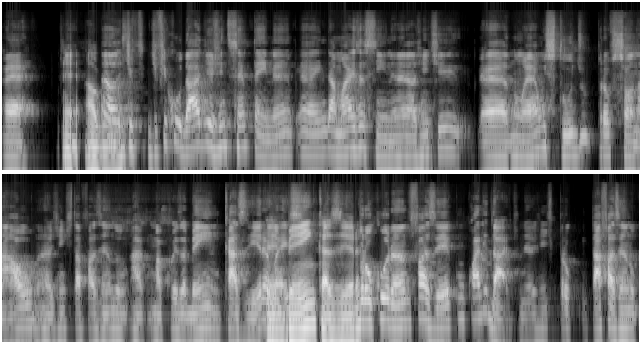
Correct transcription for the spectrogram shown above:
É. É, algumas. Não, dificuldade a gente sempre tem, né? É, ainda mais assim, né? A gente é, não é um estúdio profissional, a gente está fazendo uma coisa bem caseira, bem, mas bem caseira. procurando fazer com qualidade. Né? A gente está fazendo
